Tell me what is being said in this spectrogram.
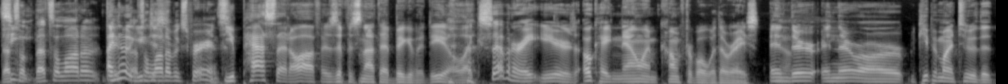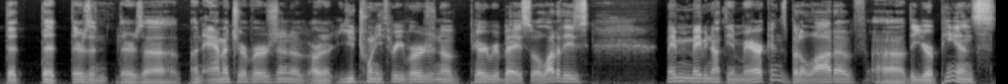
That's see, a that's a lot of I know, that's a just- lot of experience. you pass that off as if it's not that big of a deal. Like seven or eight years. Okay, now I'm comfortable with a race. And there and there are keep in mind too that that, that there's an there's a an amateur version of or U twenty three version of Paris Roubaix. So a lot of these, maybe maybe not the Americans, but a lot of uh, the Europeans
